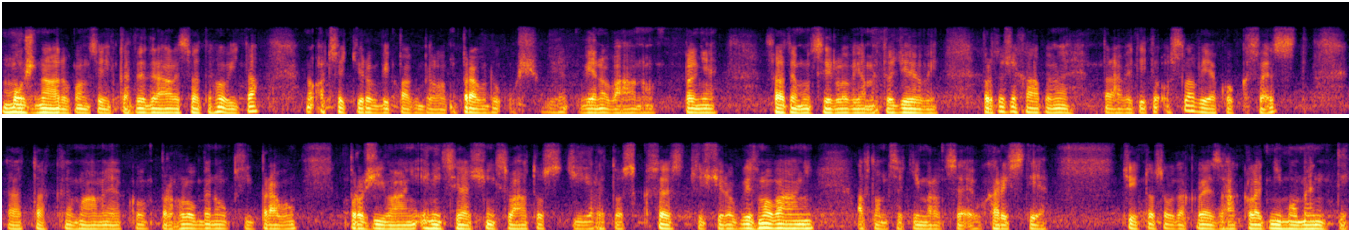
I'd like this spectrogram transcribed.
možná dokonce i v katedrále svatého Víta. No a třetí rok by pak bylo opravdu už věnováno plně svatému Cyrilovi a Metodějovi, protože chápeme právě tyto oslavy jako křest, tak máme jako prohloubenou přípravu prožívání iniciačních svátostí, letos křest, příští rok vyzmování a v tom třetím roce Eucharistie. Či to jsou takové základní momenty.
